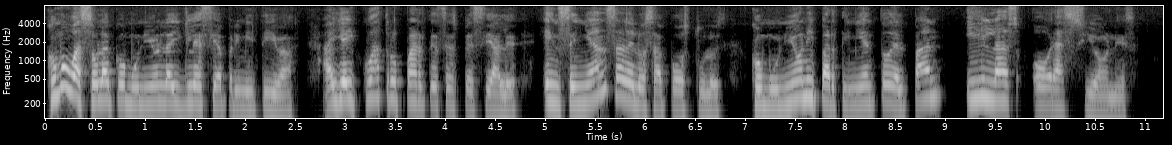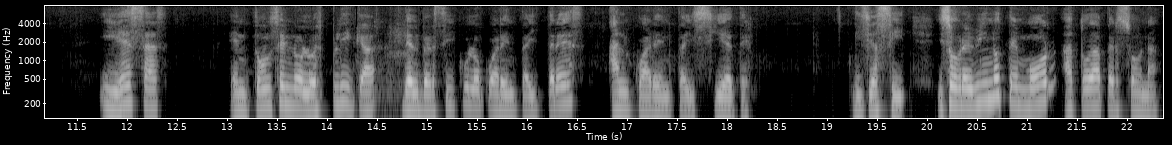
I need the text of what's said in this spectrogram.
¿Cómo basó la comunión la iglesia primitiva? Ahí hay cuatro partes especiales. Enseñanza de los apóstoles, comunión y partimiento del pan y las oraciones. Y esas entonces nos lo explica del versículo 43 al 47. Dice así, y sobrevino temor a toda persona,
